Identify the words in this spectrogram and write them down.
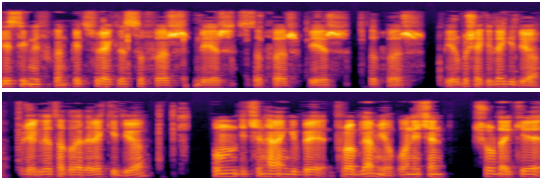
least significant bit sürekli 0, 1, 0, 1, 0, 1 bu şekilde gidiyor. Bu şekilde takıl ederek gidiyor. Bunun için herhangi bir problem yok. Onun için şuradaki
